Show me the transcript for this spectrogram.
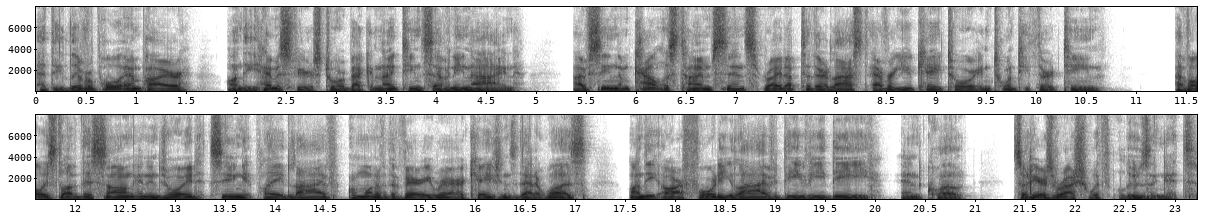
at the Liverpool Empire on the Hemispheres tour back in 1979. I've seen them countless times since, right up to their last ever UK tour in 2013. I've always loved this song and enjoyed seeing it played live on one of the very rare occasions that it was on the R40 Live DVD. End quote. So here's Rush with Losing It.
